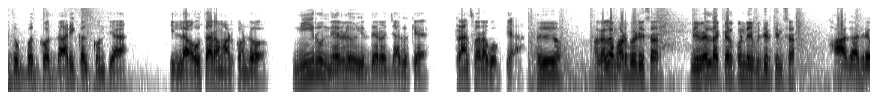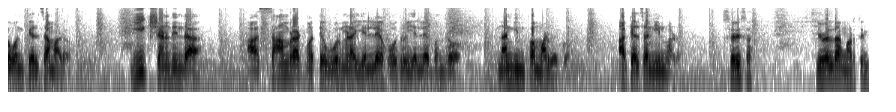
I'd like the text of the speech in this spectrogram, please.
ಇದು ಬದುಕೋ ದಾರಿ ಕಲ್ತ್ಕೊಂತೀಯ? ಇಲ್ಲ ಅವತಾರ ಮಾಡಿಕೊಂಡು ನೀರು ನೆರಳು ಇರದೇ ಇರೋ ಜಾಗಕ್ಕೆ ಟ್ರಾನ್ಸ್ಫರ್ ಆಗಿ ಹೋಗ್ತೀಯಾ? ಅಯ್ಯೋ ಹಾಗೆಲ್ಲ ಮಾಡಬೇಡಿ ಸರ್. ನೀವು ಹೇಳ್ದಾಗ ಕೇಳ್ಕೊಂಡು ಬಿದ್ದಿರ್ತೀನಿ ಸರ್. ಹಾಗಾದರೆ ಒಂದು ಕೆಲಸ ಮಾಡು. ಈ ಕ್ಷಣದಿಂದ ಆ ಸಾಮ್ರಾಟ್ ಮತ್ತು ಊರ್ಮಿಳ ಎಲ್ಲೇ ಹೋದರೂ ಎಲ್ಲೇ ಬಂದರೂ ನನಗೆ ಇನ್ಫಾರ್ಮ್ ಮಾಡಬೇಕು. ಆ ಕೆಲಸ ನೀನು ಮಾಡು. ಸರಿ ಸರ್ ನೀವು ಹೇಳ್ದಾಗ ಮಾಡ್ತೀನಿ.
